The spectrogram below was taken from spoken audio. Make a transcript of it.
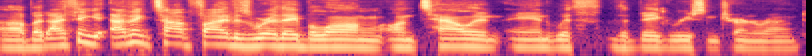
Uh, but I think I think top five is where they belong on talent and with the big recent turnaround.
